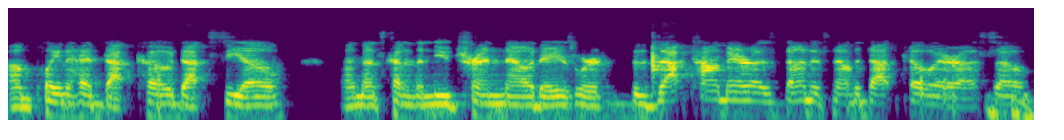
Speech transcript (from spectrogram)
um, planeahead.co.co, and that's kind of the new trend nowadays where the dot com era is done it's now the dot co era so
